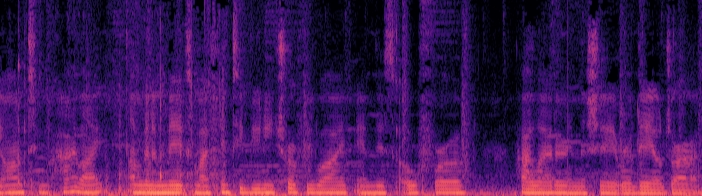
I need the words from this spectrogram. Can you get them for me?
on to highlight. I'm gonna mix my Fenty Beauty Trophy Wife and this Ofra highlighter in the shade Rodeo Drive.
